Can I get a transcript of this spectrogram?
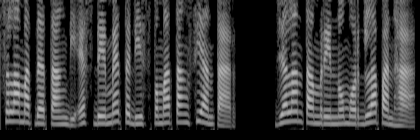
Selamat datang di SD Metodis Pematang Siantar. Jalan Tamrin nomor 8H.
